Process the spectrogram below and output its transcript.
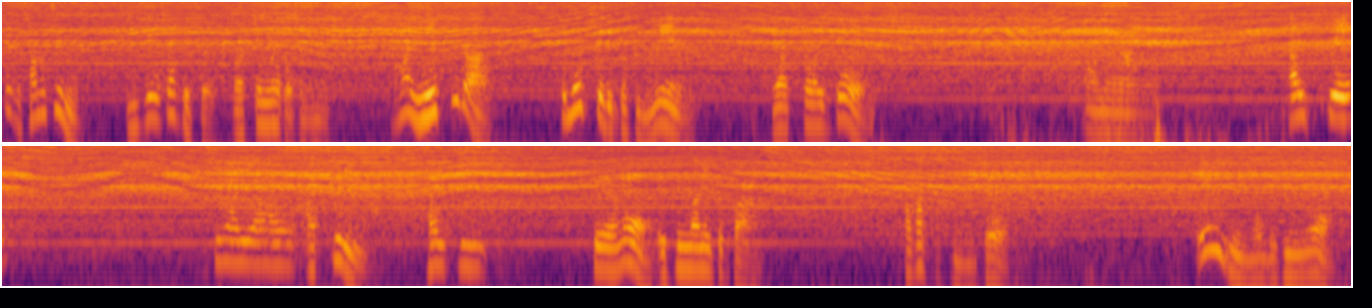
ちょっと試しに水をかけてやってみようかと思います。あまり熱がこもってる時にやっちゃうと、あの、排気系、いきなりあの、熱い排気系の駅マニとかかかってくると、エンジンの部品を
